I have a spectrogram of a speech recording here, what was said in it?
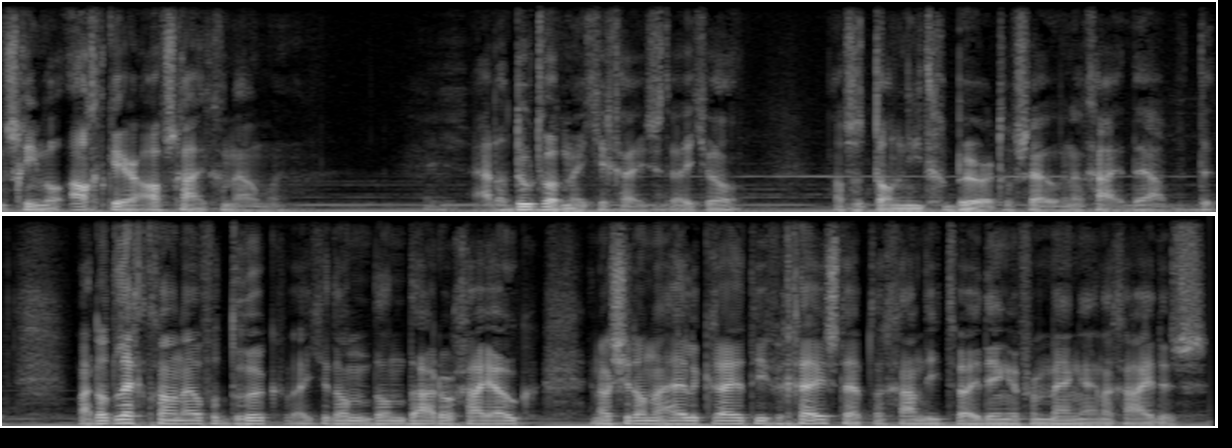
misschien wel acht keer afscheid genomen. Ja, dat doet wat met je geest, weet je wel. Als het dan niet gebeurt of zo. En dan ga je, ja, dit- maar dat legt gewoon heel veel druk, weet je. Dan, dan daardoor ga je ook... En als je dan een hele creatieve geest hebt, dan gaan die twee dingen vermengen. En dan ga je dus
